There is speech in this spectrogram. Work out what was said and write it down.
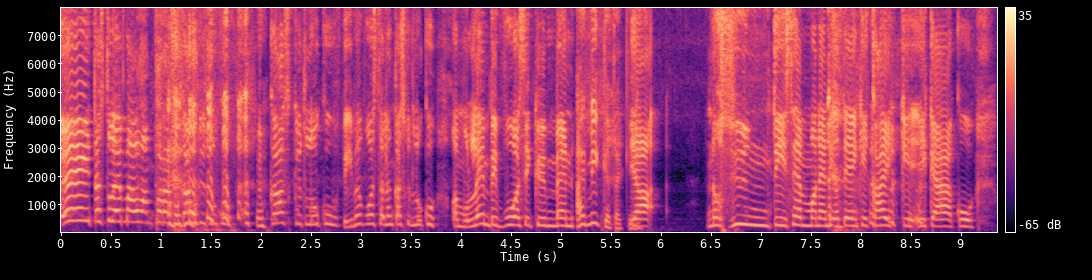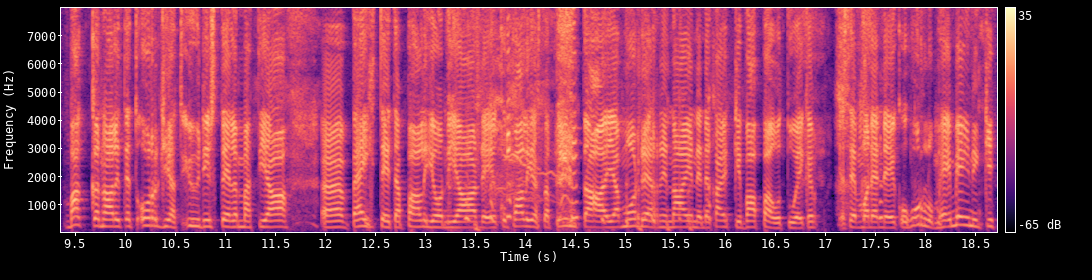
Ei, tässä tulee maailman paras 20-luku. 20-luku, viime vuosina 20-luku on mun lempivuosikymmen. Ai minkä takia? Ja No synti, semmoinen jotenkin kaikki ikään kuin bakkanaalit, että orgiat, yhdistelmät ja äh, päihteitä paljon ja ne, joku paljasta pintaa ja moderni nainen ja kaikki vapautuu eikä, ja semmoinen ne, hurlum hei meininki.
